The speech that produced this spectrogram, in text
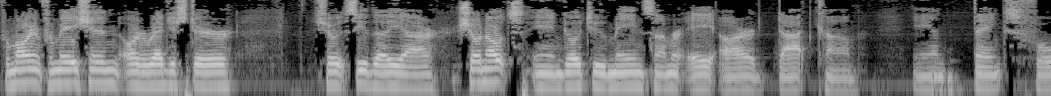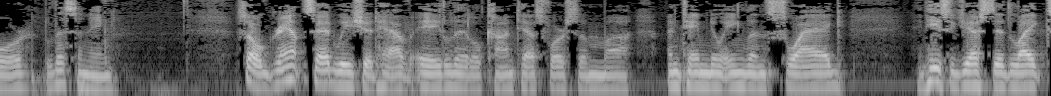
For more information or to register, show, see the uh, show notes and go to mainsummerar.com. And thanks for listening. So Grant said we should have a little contest for some uh, Untamed New England swag, and he suggested likes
